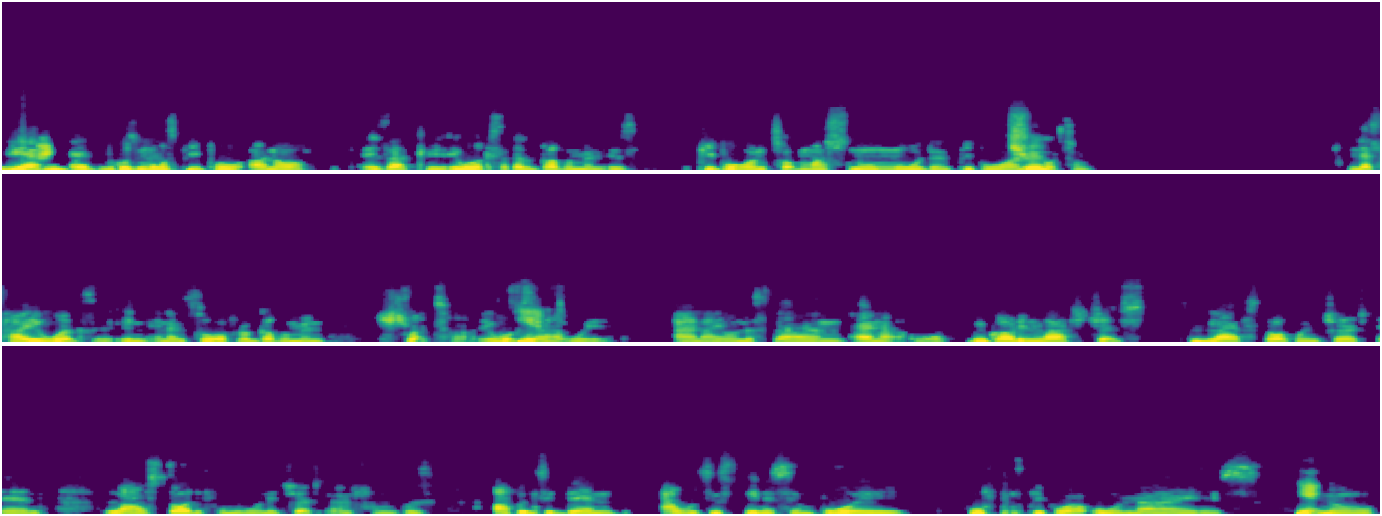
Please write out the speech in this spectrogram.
Yeah, because most people are not exactly. It works like a government. Is people who are on top must know more than people who are True. at the bottom. And that's how it works in, in a sort of a government structure. It works yeah. that way. And I understand. And I, regarding life church, life start when church ends. Life started for me when the church ends for me because up until then I was this innocent boy who thinks people are all nice. Yeah. You know,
